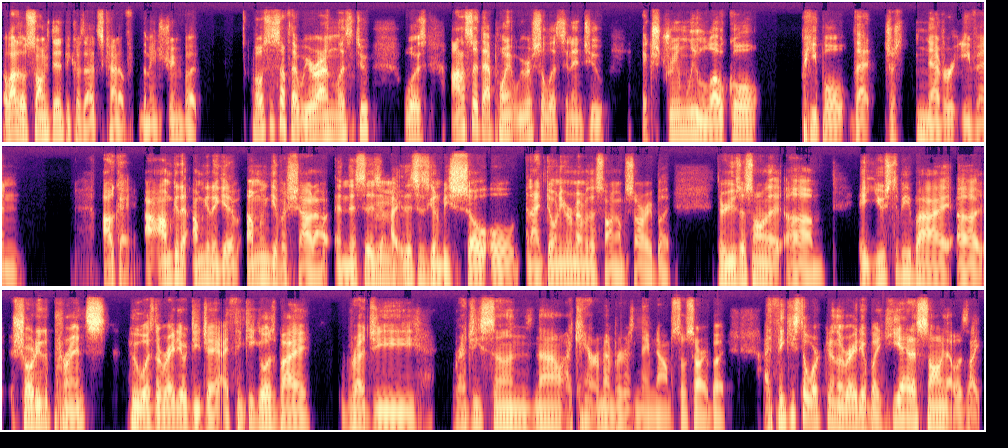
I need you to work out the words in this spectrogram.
a lot of those songs did because that's kind of the mainstream, but most of the stuff that we were on listen to was honestly at that point we were still listening to extremely local people that just never even okay I, am gonna i'm gonna give i'm gonna give a shout out and this is mm. I, this is gonna be so old and i don't even remember the song i'm sorry but there used a song that um it used to be by uh, Shorty the Prince, who was the radio DJ. I think he goes by Reggie Reggie Sons now. I can't remember his name now. I'm so sorry, but I think he's still working in the radio. But he had a song that was like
